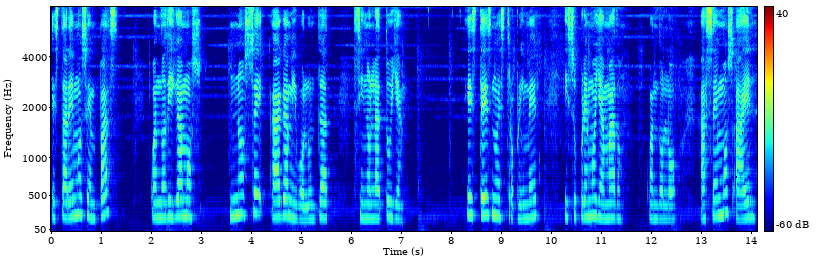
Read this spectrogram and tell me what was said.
Estaremos en paz cuando digamos, no se haga mi voluntad, sino la tuya. Este es nuestro primer y supremo llamado, cuando lo hacemos a Él,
